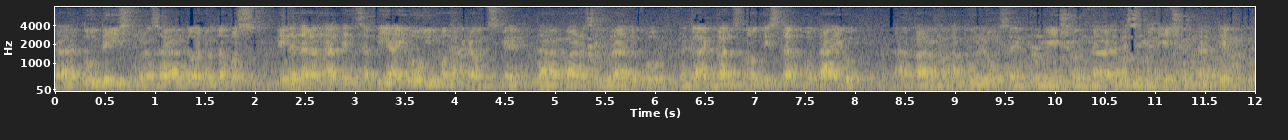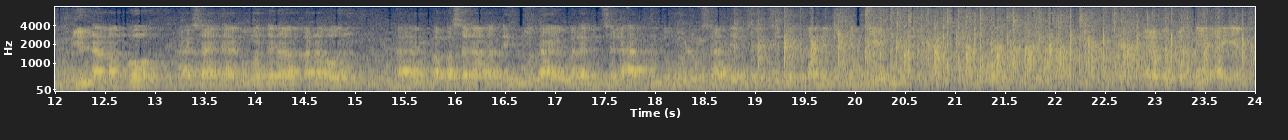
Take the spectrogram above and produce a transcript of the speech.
Uh, two days muna sarado. Ano, tapos, tingnan na lang natin sa PIO yung mga announcement na para sigurado po. Nag-advance notice lang po tayo ah, para makagulong sa information na dissemination natin. Yun lamang po, ah, sana gumanda na ang panahon. Uh, papasalamat din po tayo pala dun sa lahat ng tumulong sa atin sa incident management team. Alam mo, pag may IMT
